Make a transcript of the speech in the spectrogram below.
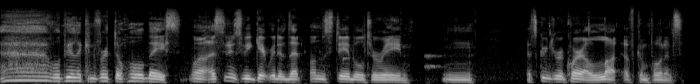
Ah, we'll be able to convert the whole base. Well, as soon as we get rid of that unstable terrain. Hmm, that's going to require a lot of components.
